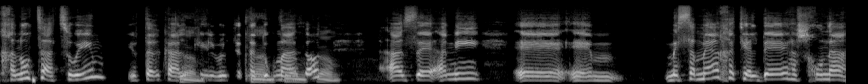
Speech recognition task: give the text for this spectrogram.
חנות צעצועים, יותר קל כן, כאילו לתת את כן, הדוגמה כן, הזאת, כן. אז אה, אני אה, אה, משמח את ילדי השכונה,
